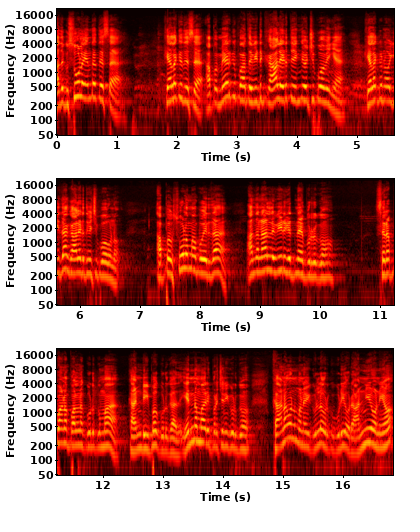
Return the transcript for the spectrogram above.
அதுக்கு சூளம் எந்த திசை? கிழக்கு திசை. அப்போ மேற்கு பார்த்த வீட்டுக்கு கால் எடுத்து எங்கே வச்சு போவீங்க? கிழக்கு நோக்கி தான் கால் எடுத்து வச்சு போகணும். அப்போ சூளமாக போயிருதா? அந்த நாளில் வீடு கட்டினா எப்படி இருக்கும்? சிறப்பான பலனை கொடுக்குமா? கண்டிப்பாக கொடுக்காது. என்ன மாதிரி பிரச்சனை கொடுக்கும்? கணவன் மனைவிக்குள்ளே இருக்கக்கூடிய ஒரு அந்யோன்யம்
